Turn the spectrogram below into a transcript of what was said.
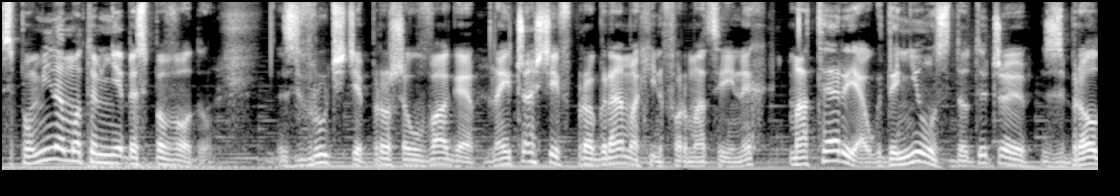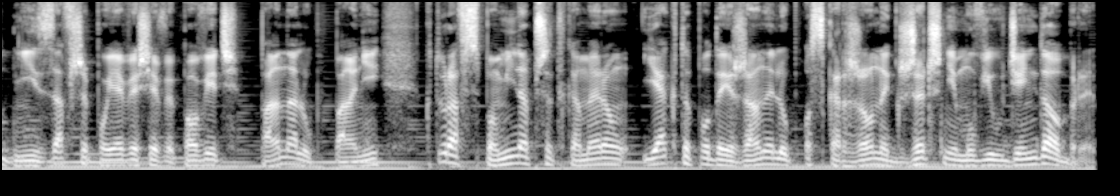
Wspominam o tym nie bez powodu. Zwróćcie proszę uwagę, najczęściej w programach informacyjnych materiał, gdy news dotyczy zbrodni, zawsze pojawia się wypowiedź pana lub pani, która wspomina przed kamerą, jak to podejrzany lub oskarżony grzecznie mówił dzień dobry.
